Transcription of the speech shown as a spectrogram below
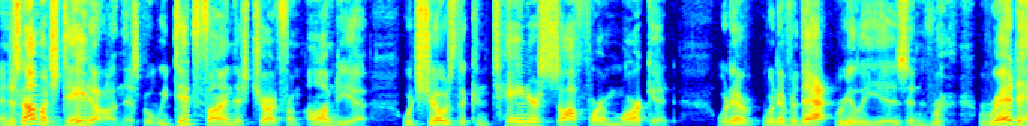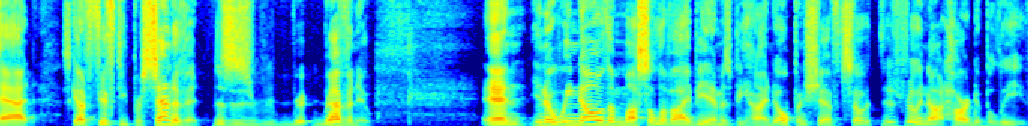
And there's not much data on this, but we did find this chart from Omdia, which shows the container software market, whatever, whatever that really is, and Red Hat it's got 50% of it. This is re revenue. And you know, we know the muscle of IBM is behind OpenShift, so it's really not hard to believe.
